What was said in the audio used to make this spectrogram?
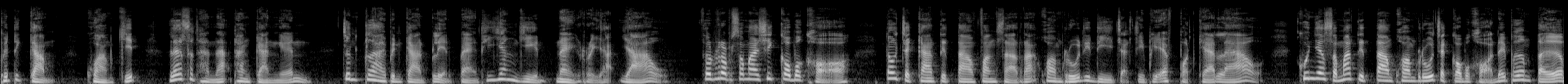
พฤติกรรม ความคิดและสถานะทางการเงิน จนกลายเป็นการเปลี่ยนแปลงที่ยั่งยืนในระยะยาวสำหรับสมาชิกกบข นอกจากการติดตามฟังสาระความรู้ดีๆ จาก GPF Podcast แล้ว คุณยังสามารถติดตามความรู้จากกบขได้เพิ่มเติม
